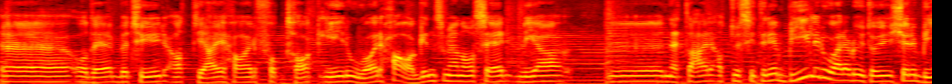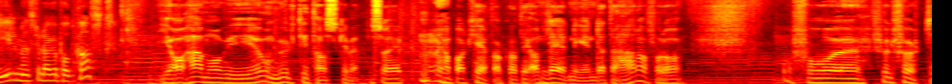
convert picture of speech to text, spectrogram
eh, og det betyr at jeg har fått tak i Roar Hagen, som jeg nå ser via eh, nettet her. At du sitter i en bil, Roar. Er du ute og kjører bil mens du lager podkast? Ja, her må vi jo multitaske, vet du. Så jeg har parkert akkurat i anledningen dette her da, for å, å få eh, fullført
